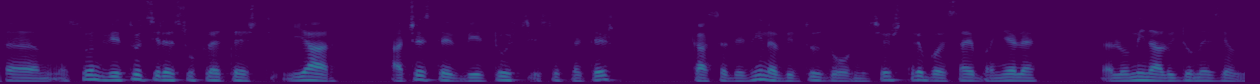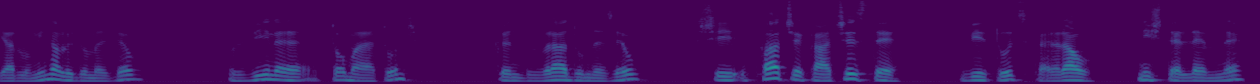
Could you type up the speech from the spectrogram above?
uh, sunt virtuțile sufletești, iar aceste virtuți sufletești, ca să devină virtuți duhovnicești, trebuie să aibă în ele lumina lui Dumnezeu. Iar lumina lui Dumnezeu vine tocmai atunci când vrea Dumnezeu și face ca aceste virtuți, care erau niște lemne,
